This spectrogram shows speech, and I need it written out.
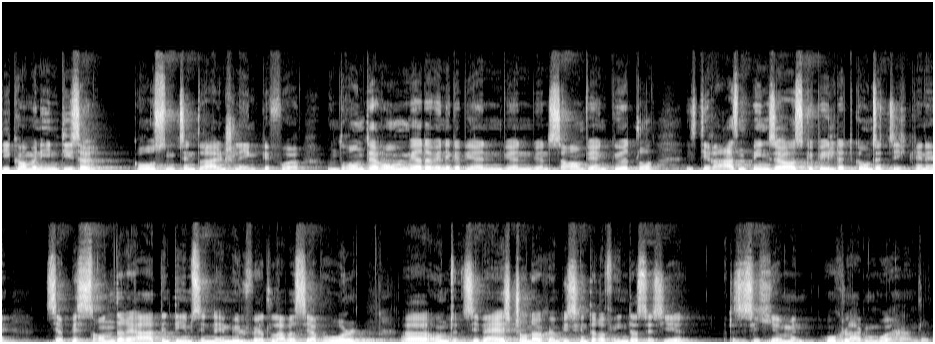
Die kommen in dieser großen zentralen Schlenke vor. Und rundherum, mehr oder weniger wie ein, wie ein, wie ein Saum, wie ein Gürtel, ist die Rasenpinse ausgebildet. Grundsätzlich keine sehr besondere Art in dem Sinne im Müllviertel, aber sehr wohl. Äh, und sie weist schon auch ein bisschen darauf hin, dass es, hier, dass es sich hier um ein Hochlagenmoor handelt.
